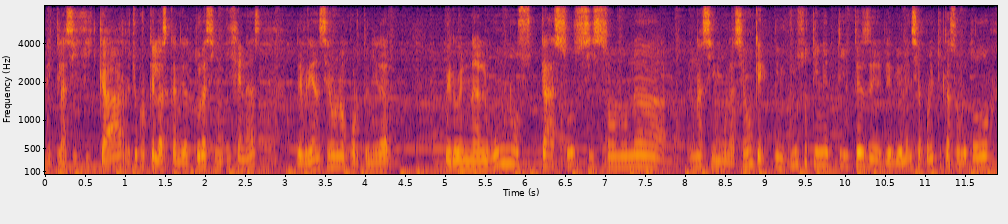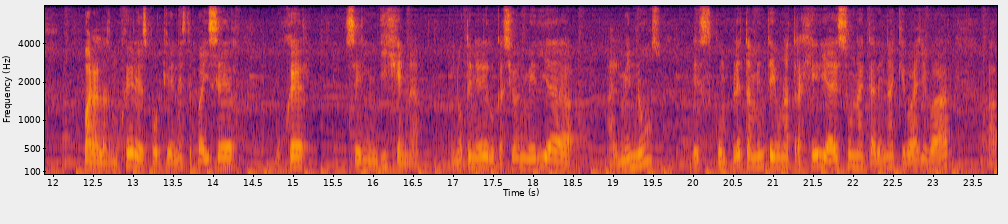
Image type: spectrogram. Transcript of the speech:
de clasificar. Yo creo que las candidaturas indígenas deberían ser una oportunidad pero en algunos casos sí son una, simulación que incluso tiene tintes de, violencia política, sobre todo para las mujeres, porque en este país ser mujer, ser indígena y no tener educación media al menos es completamente una tragedia, es una cadena que va a llevar a,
